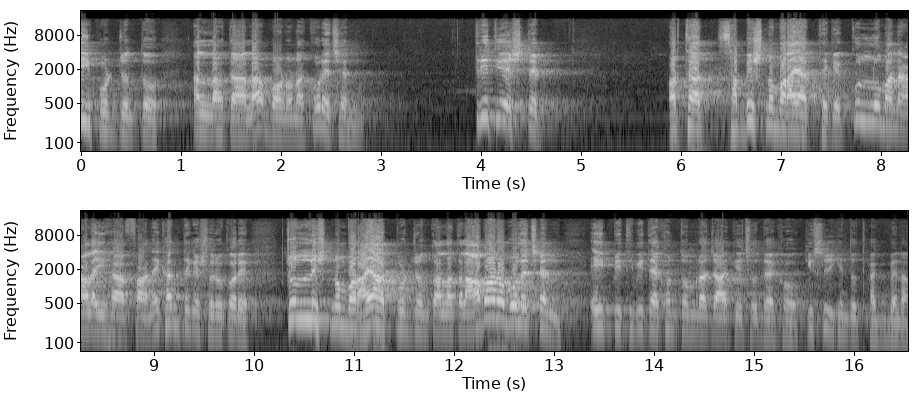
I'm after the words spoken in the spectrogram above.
এই পর্যন্ত আল্লাহ তাআলা বর্ণনা করেছেন। তৃতীয় স্টেপ অর্থাৎ ২৬ নম্বর আয়াত থেকে কুল্লুমান আলাইহা ফান, এখান থেকে শুরু করে চল্লিশ নম্বর আয়াত পর্যন্ত আল্লাহ তালা আবারও বলেছেন, এই পৃথিবীতে এখন তোমরা যা কিছু দেখো, কিছুই কিন্তু থাকবে না,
